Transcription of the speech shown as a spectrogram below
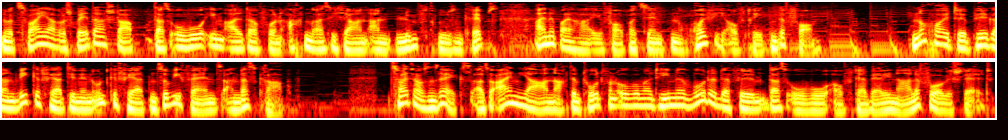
Nur zwei Jahre später starb das OVO im Alter von 38 Jahren an Lymphdrüsenkrebs, eine bei HIV-Patienten häufig auftretende Form. Noch heute pilgern Weggefährtinnen und Gefährten sowie Fans an das Grab. 2006, also ein Jahr nach dem Tod von Ovo Maltine, wurde der Film Das Ovo auf der Berlinale vorgestellt.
